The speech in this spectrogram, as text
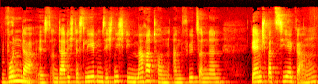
Wunder ist und dadurch das Leben sich nicht wie ein Marathon anfühlt, sondern wie ein Spaziergang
